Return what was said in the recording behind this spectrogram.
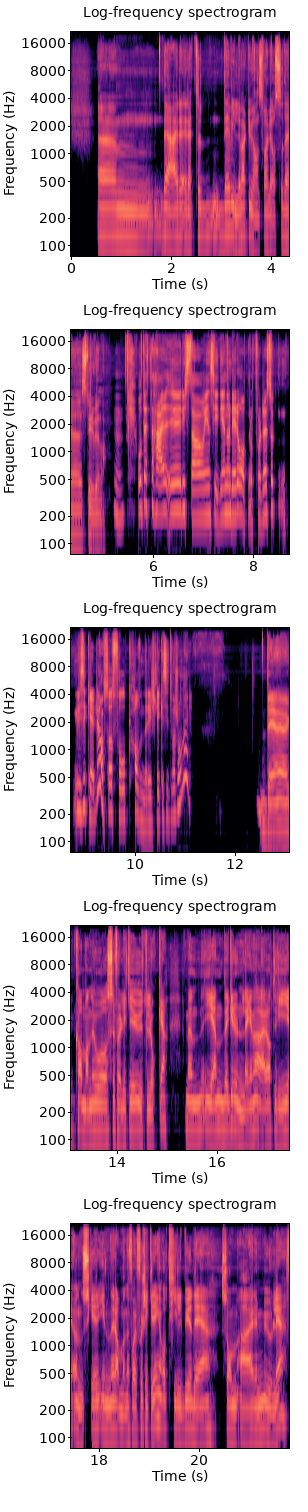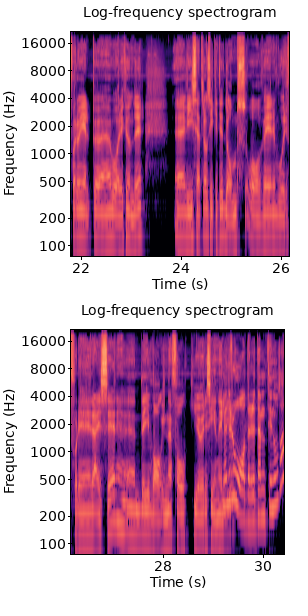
Ehm, det, rett, det, ville vært uansvarlig også, det styrer vi unna. Mm. Og dette her, eh, Rystad og Gjensidige, når dere åpner opp for det, så risikerer dere også at folk havner i slike situasjoner? Det kan man jo selvfølgelig ikke utelukke, men igjen, det grunnleggende er at vi ønsker innen rammene for forsikring å tilby det som er mulig for å hjelpe våre kunder. Eh, vi setter oss ikke til doms over hvorfor de reiser, eh, de valgene folk gjør i sine liv. Men råder dere dem til noe, da?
